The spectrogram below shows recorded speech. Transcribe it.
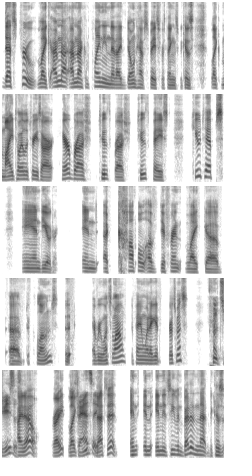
that's true. Like I'm not I'm not complaining that I don't have space for things because like my toiletries are hairbrush, toothbrush, toothpaste, Q-tips, and deodorant, and a couple of different like uh, uh, clones uh, every once in a while, depending on what I get for Christmas. Oh, Jesus. I know, right? Like Fancy. that's it. And, and and it's even better than that because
